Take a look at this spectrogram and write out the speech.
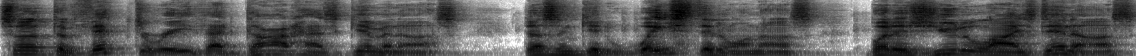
so that the victory that God has given us doesn't get wasted on us, but is utilized in us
